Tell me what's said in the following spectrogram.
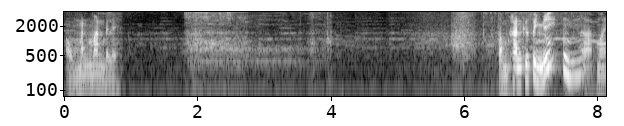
เอามั่นๆไปเลยสำคัญคือสิ่งนี้อือไม่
